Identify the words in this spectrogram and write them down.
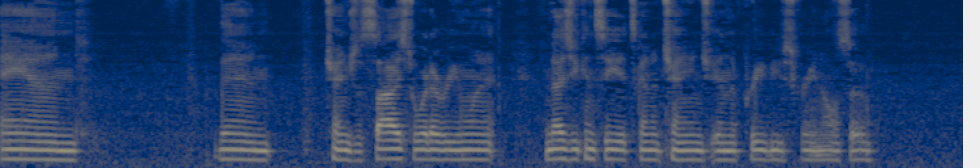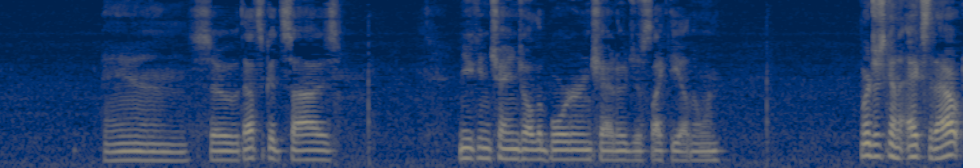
And then change the size to whatever you want. it and as you can see it's going to change in the preview screen also. And so that's a good size. You can change all the border and shadow just like the other one. We're just going to exit out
